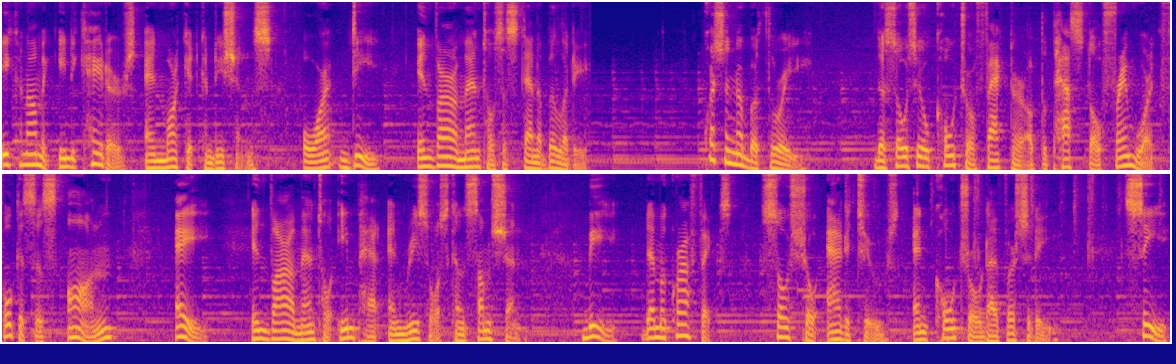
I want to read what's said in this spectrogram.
Economic indicators and market conditions. Or D. Environmental sustainability. Question number 3. The socio-cultural factor of the PESTLE framework focuses on A. Environmental impact and resource consumption. B. Demographics, social attitudes, and cultural diversity. C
